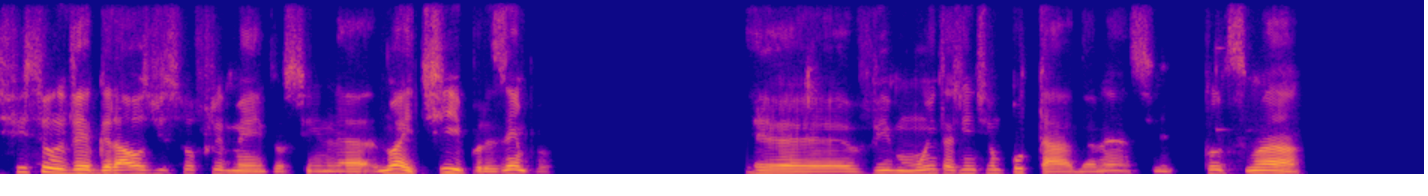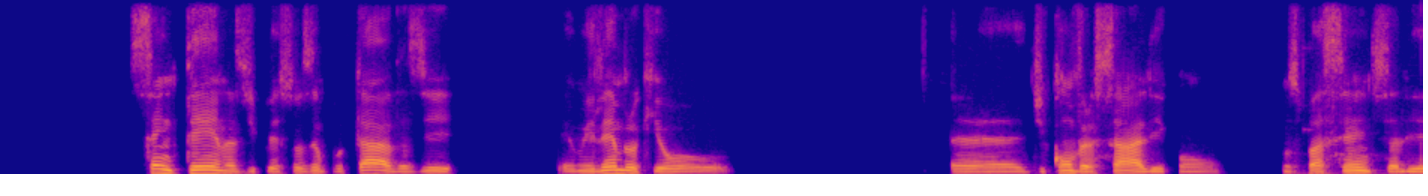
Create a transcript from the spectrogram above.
Difícil ver graus de sofrimento, assim, né? No Haiti, por exemplo, é, eu vi muita gente amputada, né? Assim, putz, uma centenas de pessoas amputadas e eu me lembro que eu é, de conversar ali com os pacientes ali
